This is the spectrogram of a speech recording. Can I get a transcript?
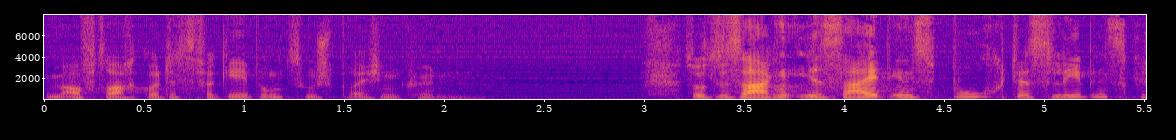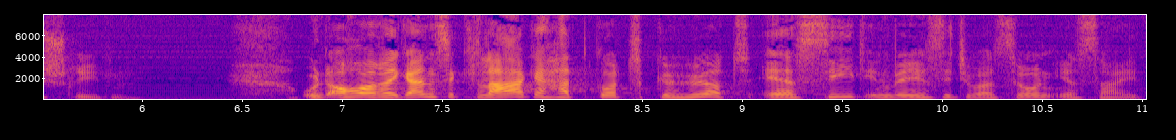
im Auftrag Gottes Vergebung zusprechen können. Sozusagen, ihr seid ins Buch des Lebens geschrieben. Und auch eure ganze Klage hat Gott gehört. Er sieht, in welcher Situation ihr seid.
